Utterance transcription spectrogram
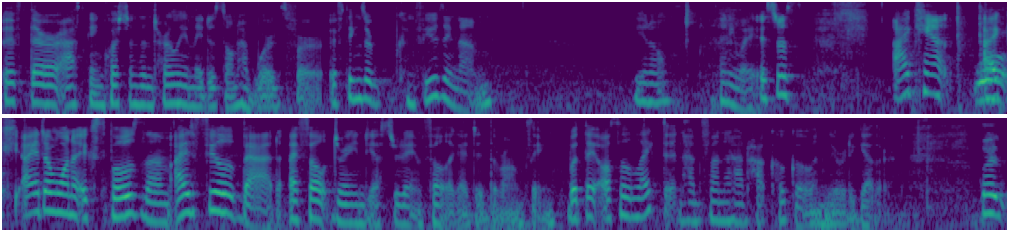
if they're asking questions internally and they just don't have words for if things are confusing them you know anyway it's just i can't I, I don't want to expose them i feel bad i felt drained yesterday and felt like i did the wrong thing but they also liked it and had fun and had hot cocoa and we were together But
